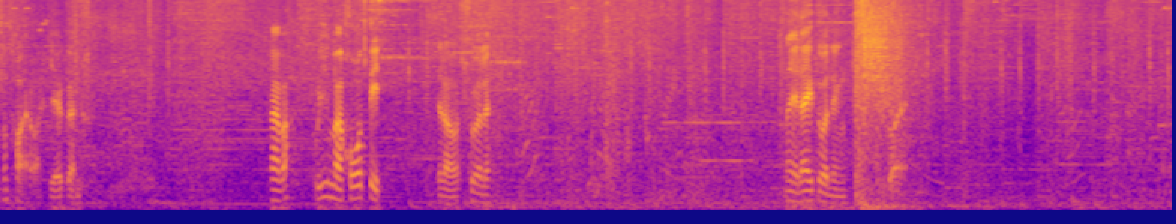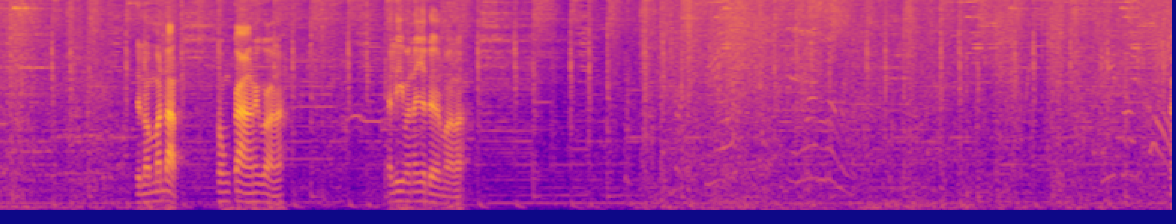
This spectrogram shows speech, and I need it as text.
ต้องถอยวะเยอะเกินได้ปะอุ้ยมาโคติด ดี๋ยวเราช่วยเลย น่าจะได้อีกตัวหนึ่งสวย เดี๋ยวเรามาดักตรงกลางดีกว่านะแอลลี่มันน่าจะเดินมาแล้วโอเค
